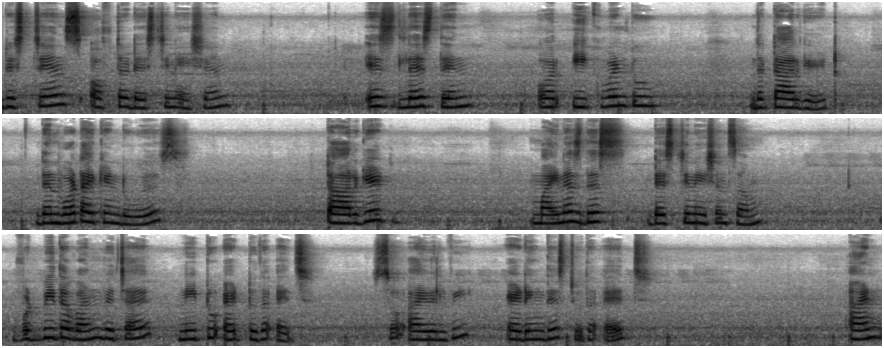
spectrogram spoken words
distance of the destination is less than or equal to the target then what I can do is target minus this destination sum would be the one which I need to add to the edge. So I will be adding this to the edge. And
